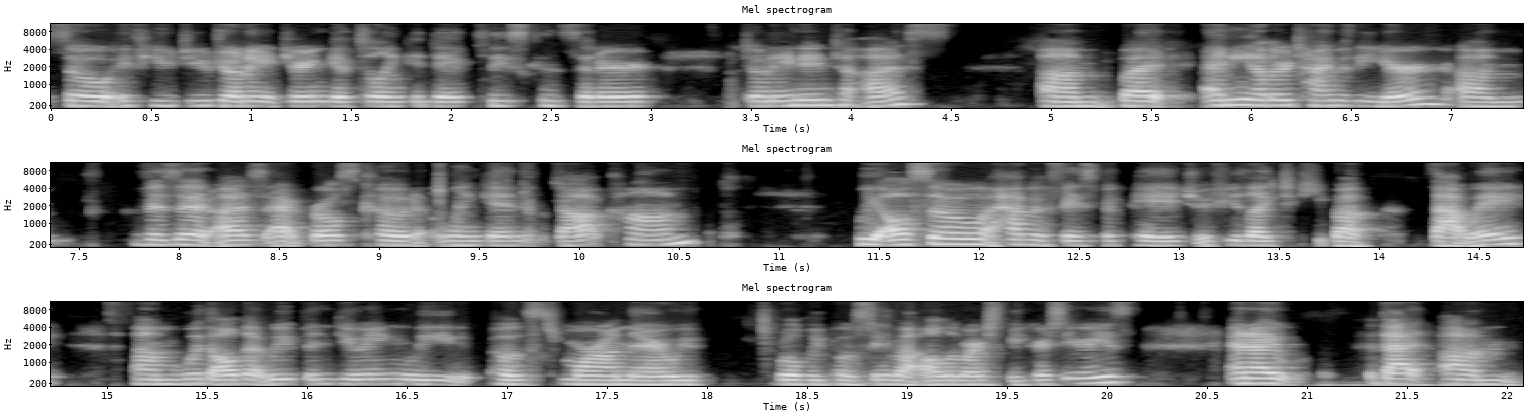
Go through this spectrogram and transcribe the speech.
So if you do donate during Give to Lincoln Day, please consider donating to us. Um, but any other time of the year, um, visit us at girlscodelincoln.com. We also have a Facebook page if you'd like to keep up that way. Um, with all that we've been doing, we post more on there. We will be posting about all of our speaker series. And I that um,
